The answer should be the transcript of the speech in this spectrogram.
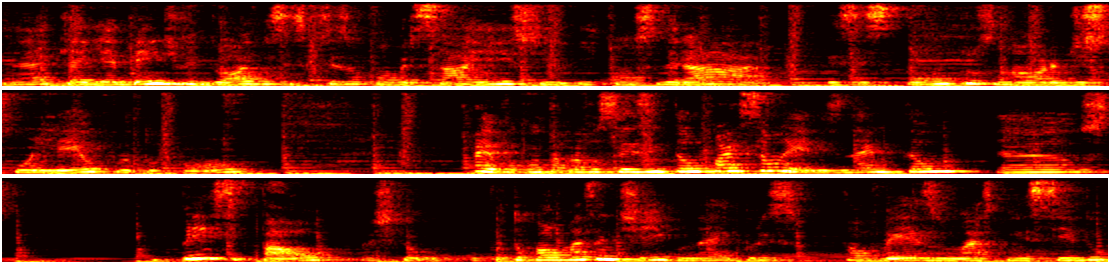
né, que aí é bem individual e vocês precisam conversar isso e, considerar esses pontos na hora de escolher o protocolo. Aí eu vou contar para vocês então quais são eles, né? Então, uh, os principal, acho que o, o, protocolo mais antigo, né, e por isso talvez o mais conhecido,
